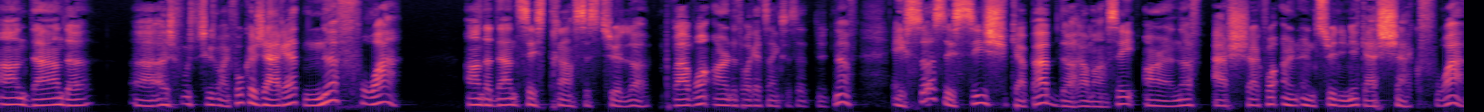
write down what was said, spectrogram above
en dedans de... euh, excuse-moi, il faut que j'arrête 9 fois en dedans de ces 36 tuiles-là pour avoir 1, 2, 3, 4, 5, 6, 7, 8, 9. Et ça, c'est si je suis capable de ramasser 1 à 9 à chaque fois, un- une tuile unique à chaque fois.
